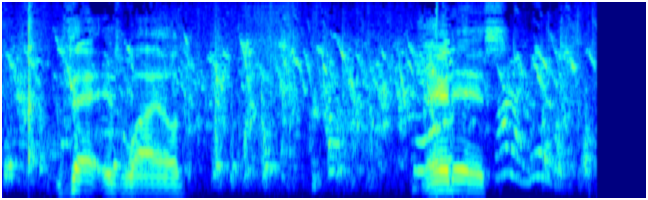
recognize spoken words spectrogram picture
That is wild. There it is.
